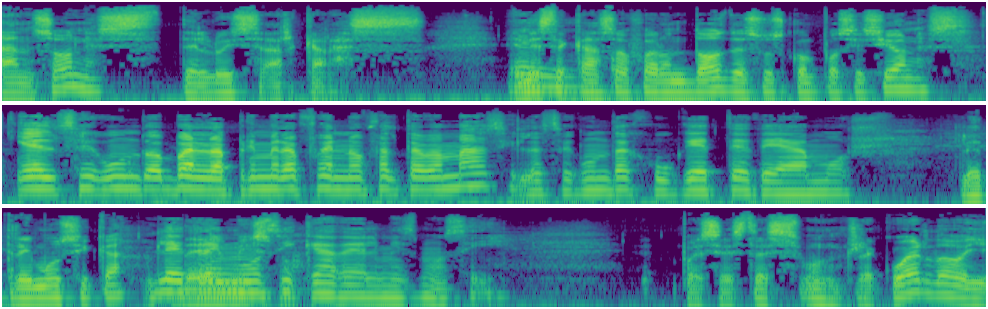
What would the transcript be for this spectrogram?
Danzones de Luis Arcaraz. En este caso fueron dos de sus composiciones. El segundo, bueno, la primera fue No faltaba más y la segunda Juguete de amor. Letra y música. Letra y música de él mismo, sí. Pues este es un recuerdo y,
